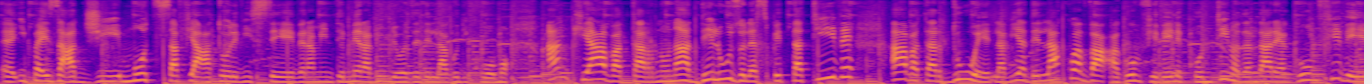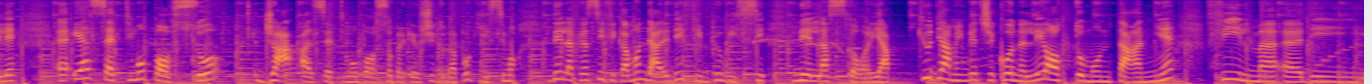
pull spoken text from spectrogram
eh, i paesaggi mozzafiato le viste veramente meravigliose del lago di Como. Anche Avatar non ha deluso le aspettative. Avatar 2 la via dell'acqua va a gonfie gonfie vele, continua ad andare a gonfie vele eh, e al settimo posto già al settimo posto perché è uscito da pochissimo della classifica mondiale dei film più visti nella storia. Chiudiamo invece con Le otto montagne, film eh, di,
